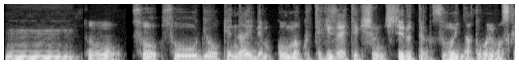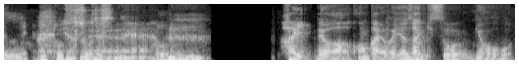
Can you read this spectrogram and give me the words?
うん。その、そ創業家内でもこううまく適材適所にしてるっていうのはすごいなと思いますけどね。そうです。ね。ううんん。はい。では、今回は矢崎創業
